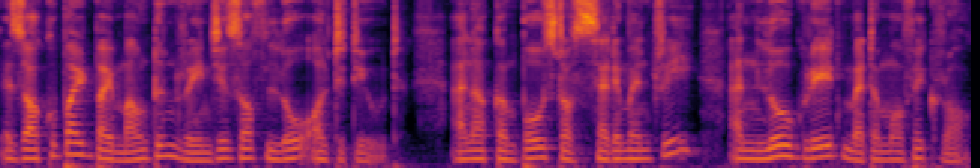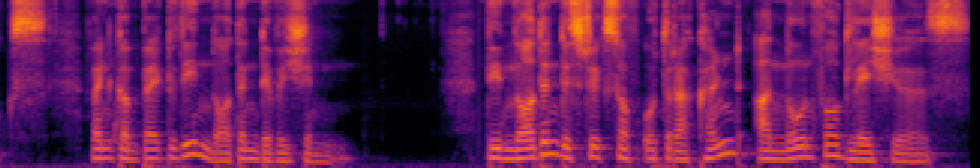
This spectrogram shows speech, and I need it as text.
is occupied by mountain ranges of low altitude and are composed of sedimentary and low-grade metamorphic rocks when compared to the northern division. The northern districts of Uttarakhand are known for glaciers.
